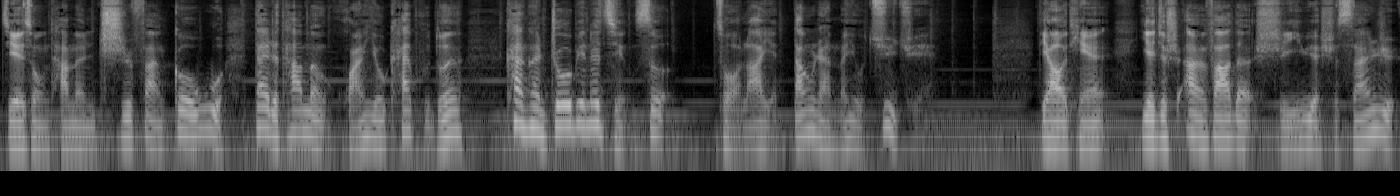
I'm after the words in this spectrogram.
接送他们吃饭、购物，带着他们环游开普敦，看看周边的景色。佐拉也当然没有拒绝。第二天，也就是案发的十一月十三日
